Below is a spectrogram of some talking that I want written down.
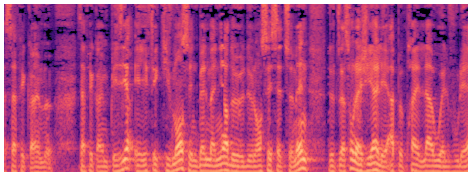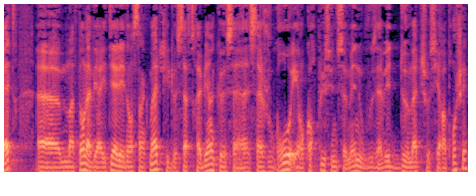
ça fait quand même ça fait quand même plaisir. Et effectivement, c'est une belle manière de, de lancer cette De toute façon, la GIA elle est à peu près là où elle voulait être. Euh, maintenant, la vérité, elle est dans cinq matchs. Ils le savent très bien que ça, ça joue gros et encore plus une semaine où vous avez deux matchs aussi rapprochés.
